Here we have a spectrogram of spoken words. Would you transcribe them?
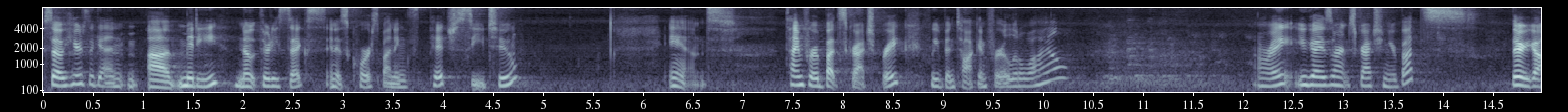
So here's again uh, MIDI, note 36, in its corresponding pitch, C2. And Time for a butt scratch break. We've been talking for a little while. All right, you guys aren't scratching your butts. There you go.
